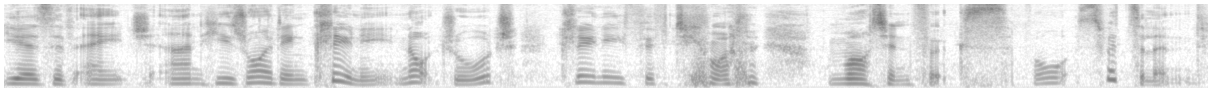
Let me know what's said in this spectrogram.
years of age and he's riding Clooney, not George. Clooney 51, Martin Fuchs for Switzerland.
